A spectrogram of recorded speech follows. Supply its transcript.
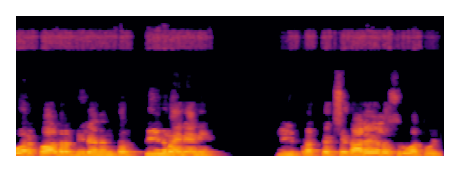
वर्क ऑर्डर दिल्यानंतर तीन महिन्यांनी ही प्रत्यक्ष गाड्या यायला सुरुवात होईल.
